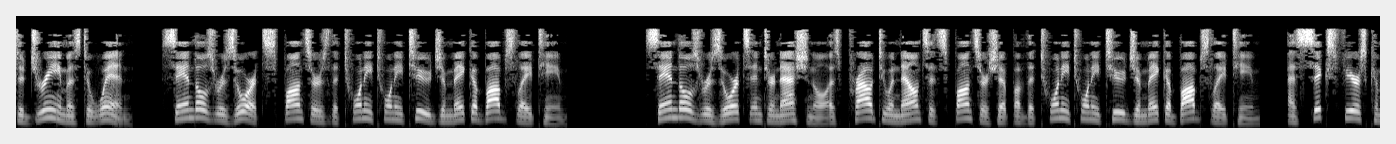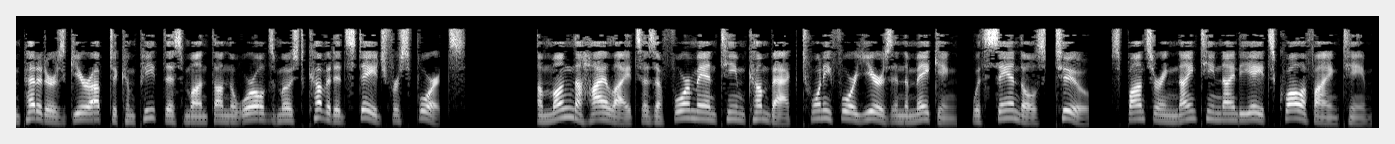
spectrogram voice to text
To dream is to win. Sandals Resorts sponsors the 2022 Jamaica bobsleigh team. Sandals Resorts International is proud to announce its sponsorship of the 2022 Jamaica bobsleigh team, as six fierce competitors gear up to compete this month on the world's most coveted stage for sports. Among the highlights is a four-man team comeback 24 years in the making, with Sandals, too, sponsoring 1998's qualifying team.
